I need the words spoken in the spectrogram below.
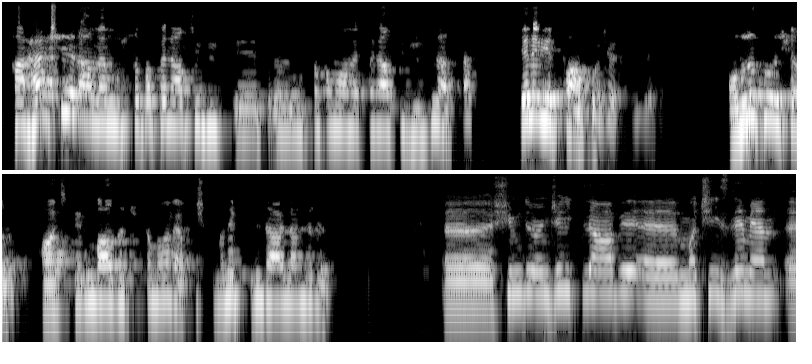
Ha her şeye rağmen Mustafa penaltıyı düz- e, Mustafa Muhammed penaltıyı düzgün atsa gene bir puan koyacak size. Onu da konuşalım. Fatih Terim bazı açıklamalar yapmış. Bunların hepsini değerlendirelim. Ee, şimdi öncelikle abi e, maçı izlemeyen e,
